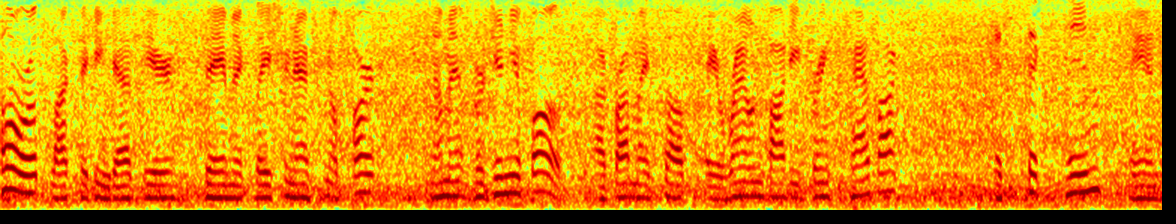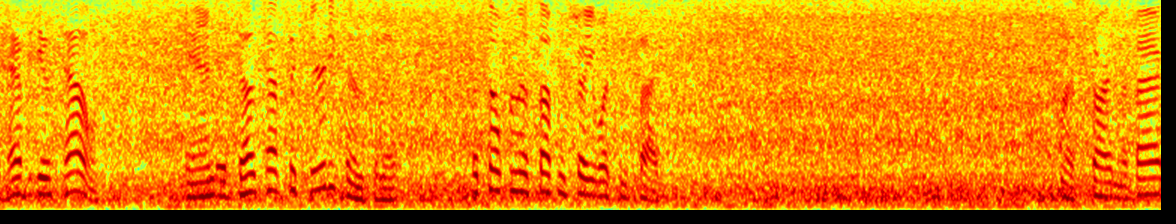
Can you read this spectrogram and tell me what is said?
Hello world, Lockpicking Dev here. Today I'm at Glacier National Park and I'm at Virginia Falls. I brought myself a round body Brinks padlock. It's six pins and heavy as hell. And it does have security pins in it. Let's open this up and show you what's inside. I'm gonna start in the back.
